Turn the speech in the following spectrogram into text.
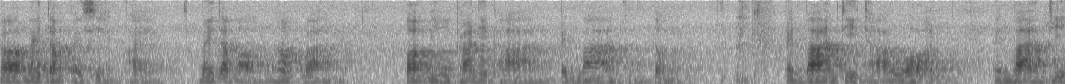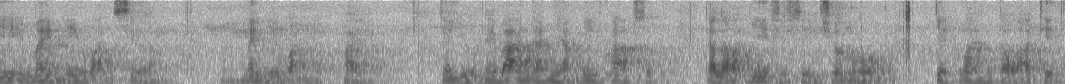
ก็ไม่ต้องไปเสี่ยงภัย ไม่ต้องออกนอกบ้าน เพราะมีพระนิพพานเป็นบ้านของตน เป็นบ้านที่ถาวร เป็นบ้านที่ไม่มีวันเสื่อม ไม่มีวันหมดไป จะอยู่ในบ้านนั้นอย่างมีความสุข ตลอด 24 ชั่วโมง 7 วันต่ออาทิตย์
